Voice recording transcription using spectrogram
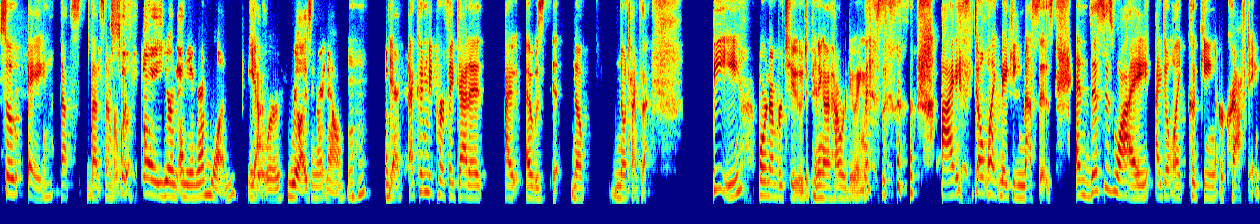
so a that's that's number so one a you're an enneagram one yeah we're realizing right now mm-hmm. okay. yeah i couldn't be perfect at it i i was no no time for that B or number two, depending on how we're doing this, I don't like making messes. And this is why I don't like cooking or crafting.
